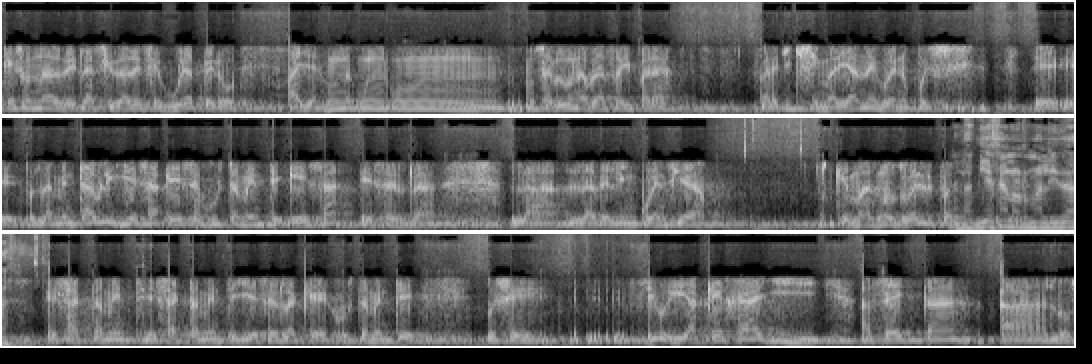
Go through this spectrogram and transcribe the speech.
qué zona de la ciudad es segura, pero vaya, un, un, un, saludo, un abrazo ahí para para Kikis y Mariano y bueno pues eh, eh, pues lamentable y esa esa justamente esa esa es la la, la delincuencia que más nos duele. Pues. La vieja normalidad. Exactamente, exactamente. Y esa es la que justamente, pues, eh, digo, y aqueja y afecta a los,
